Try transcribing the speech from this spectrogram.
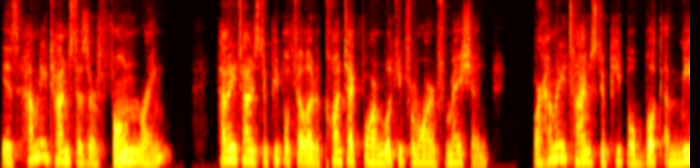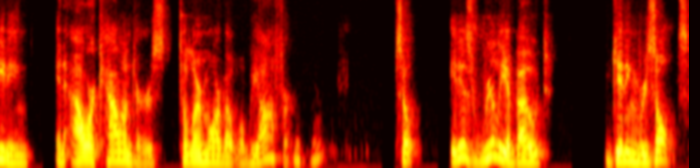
is how many times does our phone ring? How many times do people fill out a contact form looking for more information? Or how many times do people book a meeting in our calendars to learn more about what we offer. Mm-hmm. So it is really about getting results.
